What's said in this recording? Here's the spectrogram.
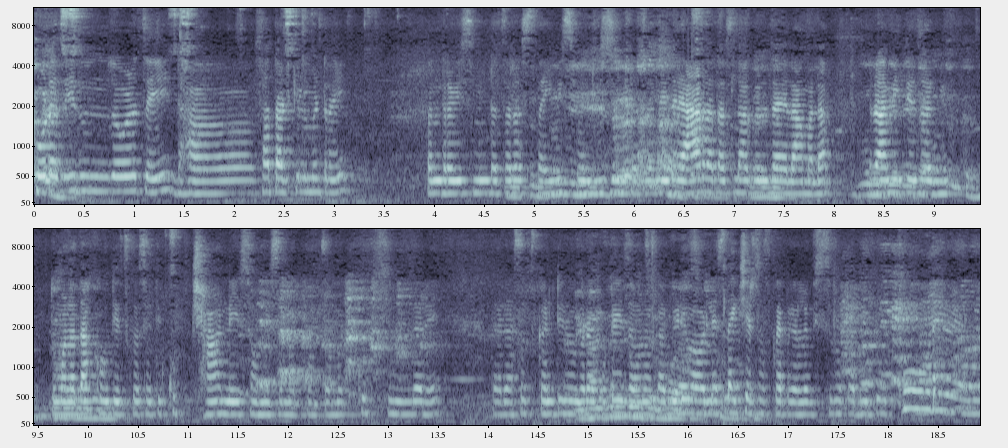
थोडंच ते. इथून जवळच आहे. दहा सात आठ किलोमीटर आहे. पंधरा वीस मिनिटाचा रस्ता आहे वीस पंचवीस मिनिटाचा. अर्धा तास लागेल जायला आम्हाला. तर आम्ही ते जर तुम्हाला दाखवतेच कसं ते. खूप छान आहे स्वामी समर्थांचा मठ. खूप सुंदर आहे. तर असंच कंटिन्यू करा. कुठेही जाऊ नका. व्हिडिओ आवडल्यास लाईक शेअर सबस्क्राईब करायला विसरू नका. भेटू थोड्या वेळाने.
